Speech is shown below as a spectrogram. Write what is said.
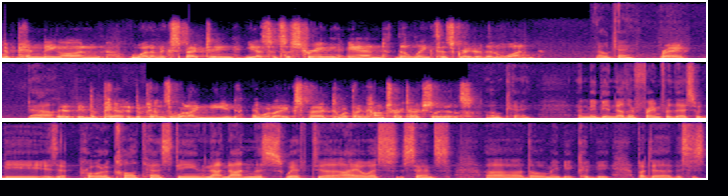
Depending on what I'm expecting, yes, it's a string, and the length is greater than one. Okay. Right. Yeah. It, it, dep- it depends on what I need and what I expect and what that contract actually is. Okay. And maybe another frame for this would be: is it protocol testing? Not not in the Swift uh, iOS sense, uh, though maybe it could be. But uh, this is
